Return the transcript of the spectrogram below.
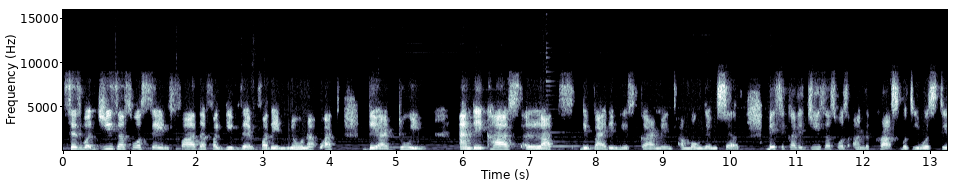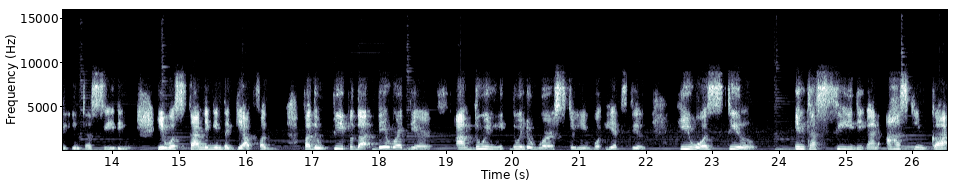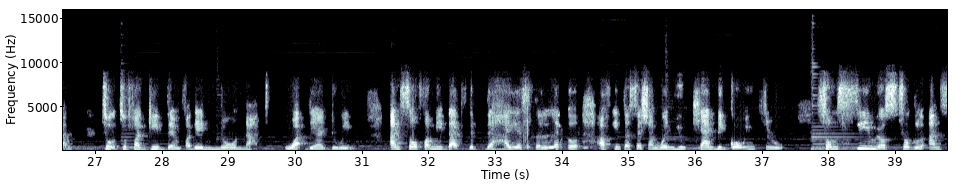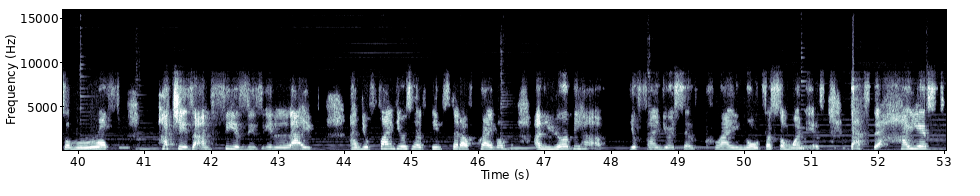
says, What Jesus was saying, Father, forgive them, for they know not what they are doing. And they cast lots dividing his garment among themselves. Basically jesus was on the cross but he was still interceding. He was standing in the gap for for the people that they were there um doing doing the worst to him but yet still he was still interceding and asking god to to forgive them for they know not what they are doing and so for me, that's the, the highest level of intercession when you can be going through some serious struggle and some rough patches and phases in life. And you find yourself, instead of crying out on your behalf, you find yourself crying out for someone else. That's the highest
